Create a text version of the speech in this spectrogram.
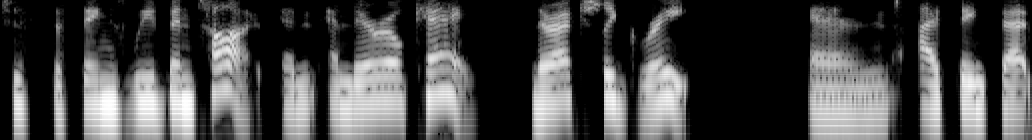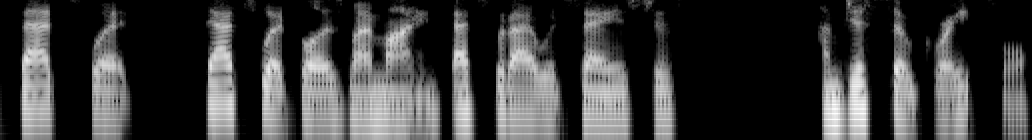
just the things we've been taught and, and they're okay. They're actually great. And I think that that's what, that's what blows my mind. That's what I would say is just, I'm just so grateful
